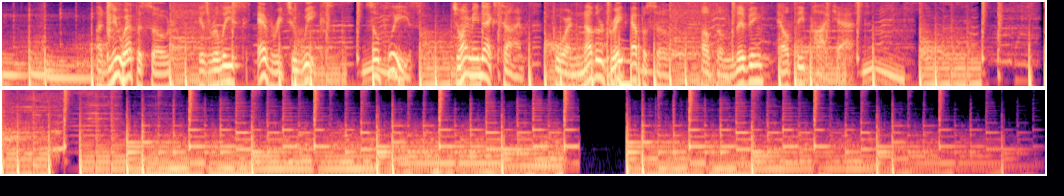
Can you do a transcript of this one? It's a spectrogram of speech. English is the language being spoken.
A new episode is released every two weeks. So please join me next time for another great episode of the Living Healthy Podcast.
